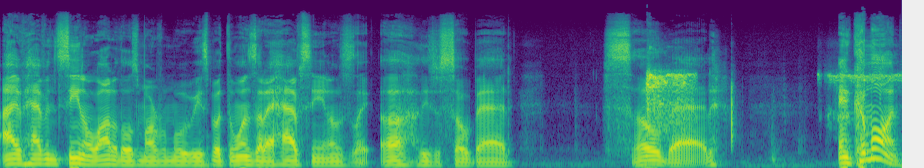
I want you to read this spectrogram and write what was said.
I haven't seen a lot of those Marvel movies, but the ones that I have seen, I was like, oh, these are so bad. So bad. And come on,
